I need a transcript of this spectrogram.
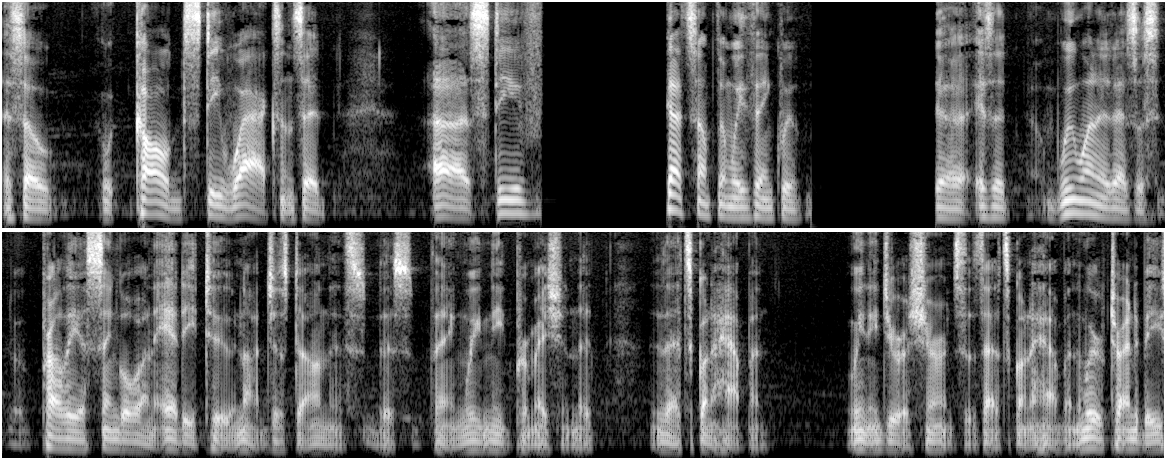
And so we called Steve Wax and said, uh, "Steve, got something we think we uh, is it we want it as a probably a single on Eddie too, not just on this this thing. We need permission that that's going to happen. We need your assurances that's going to happen. We're trying to be,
